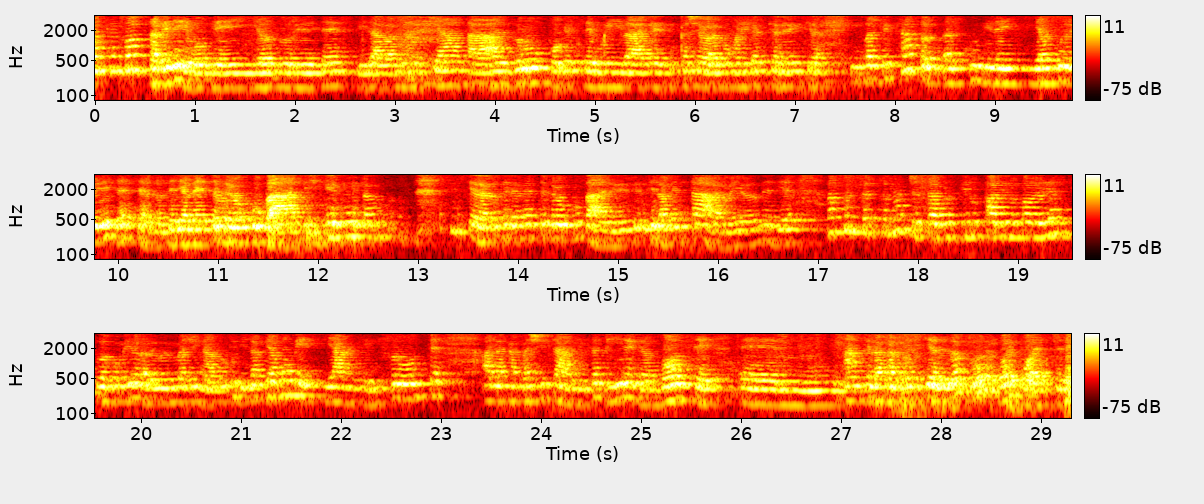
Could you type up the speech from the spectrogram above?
Qualche volta vedevo che gli autori dei testi davano un'occhiata al gruppo che seguiva, che, faceva la comunicazione visiva. In qualche caso alcuni degli autori dei testi erano seriamente preoccupati. sì, sì, erano seriamente preoccupati, si, si lamentavano, io a dire, ma quel personaggio è stato sviluppato in un modo diverso da come io l'avevo immaginato, quindi l'abbiamo messi anche di fronte alla capacità di capire che a volte ehm, anche la fantasia dell'autore poi può essere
